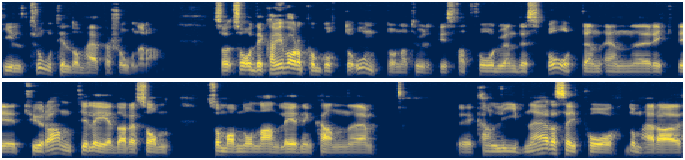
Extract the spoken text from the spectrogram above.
tilltro till de här personerna. Så, så det kan ju vara på gott och ont då naturligtvis, för att får du en despot, en, en riktig tyrann till ledare som, som av någon anledning kan Eh, Eh, kan livnära sig på de här eh,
